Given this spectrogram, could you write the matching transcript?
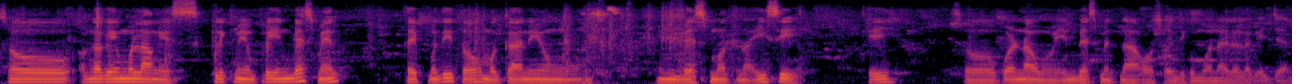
So, ang gagawin mo lang is click mo yung pre-investment, type mo dito magkano yung investment na easy. Okay? So, for now, may investment na ako. So, hindi ko muna ilalagay dyan.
